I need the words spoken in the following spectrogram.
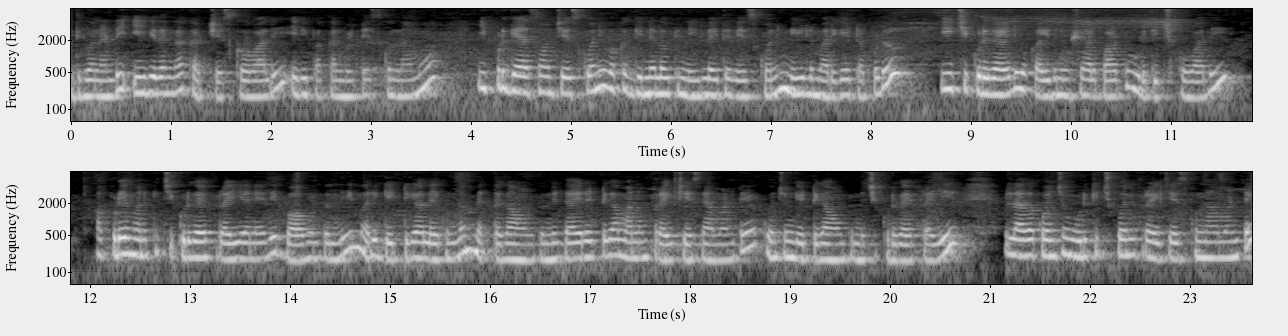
ఇదిగోనండి ఈ విధంగా కట్ చేసుకోవాలి. ఇవి పక్కన పెట్టేసుకున్నాము ఇప్పుడు గ్యాస్ ఆన్ చేసుకొని ఒక గిన్నెలోకి నీళ్ళు అయితే వేసుకొని నీళ్ళు మరిగేటప్పుడు ఈ చిక్కుడుకాయలు ఒక ఐదు నిమిషాల పాటు ఉడికించుకోవాలి. అప్పుడే మనకి చిక్కుడుకాయ ఫ్రై అనేది బాగుంటుంది. మరి గట్టిగా లేకుండా మెత్తగా ఉంటుంది. డైరెక్ట్గా మనం ఫ్రై చేసామంటే కొంచెం గట్టిగా ఉంటుంది చిక్కుడుకాయ ఫ్రై. ఇలాగ కొంచెం ఉడికించుకొని ఫ్రై చేసుకున్నామంటే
